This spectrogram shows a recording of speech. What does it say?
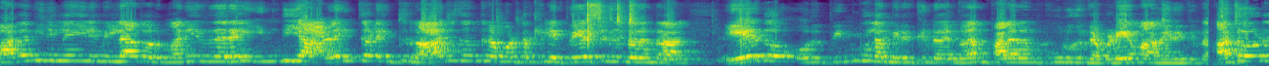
பதவி நிலையிலும் இல்லாத ஒரு மனிதரை இந்தியா அழைத்தழைத்து ராஜதந்திர மட்டத்திலே பேசுகின்றது என்றால் ஏதோ ஒரு பின்புலம் இருக்கின்றது என்றுதான் பலரும் கூறுகின்ற விடயமாக இருக்கின்றது. அதோடு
